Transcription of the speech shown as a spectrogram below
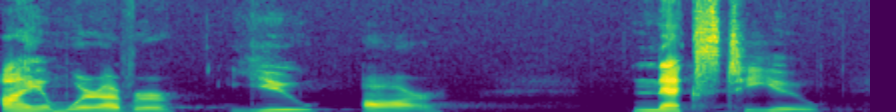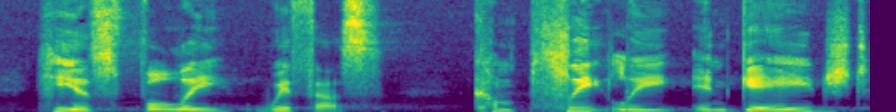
I am wherever you are. Next to you. He is fully with us, completely engaged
